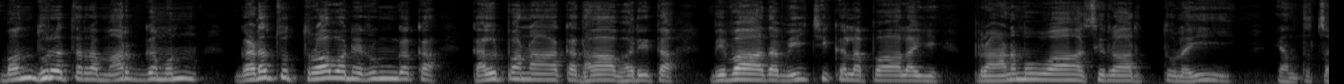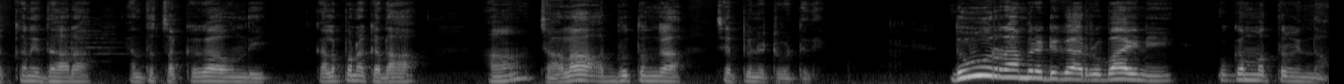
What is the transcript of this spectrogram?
బంధురతర మార్గమున్ గడచు త్రోవ నిరుంగక కల్పనాకథాభరిత వివాద వీచికల పాలయి ప్రాణమువాసిరార్తులై. ఎంత చక్కని ధార ఎంత చక్కగా ఉంది. కల్పన కథ. చాలా అద్భుతంగా చెప్పినటువంటిది. దువ్వూరు రామిరెడ్డి గారి రుబాయిని ఉగమ్మత్త విందాం.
